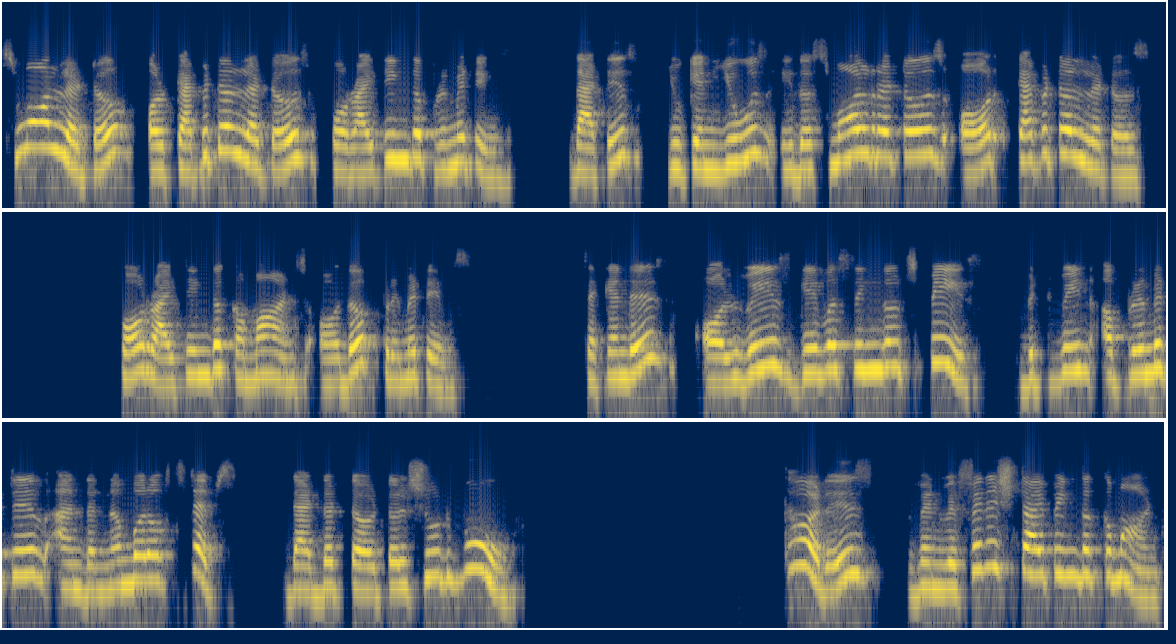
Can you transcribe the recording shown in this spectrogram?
small letter or capital letters for writing the primitives. That is, you can use either small letters or capital letters for writing the commands or the primitives. Second is always give a single space between a primitive and the number of steps that the turtle should move. Third is when we finish typing the command,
